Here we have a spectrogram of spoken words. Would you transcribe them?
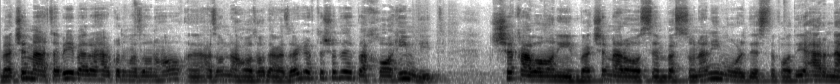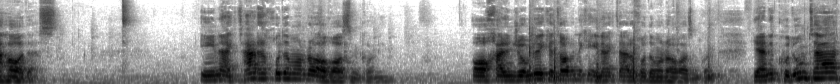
و چه مرتبه برای هر کدام از آنها از آن نهادها در نظر گرفته شده و خواهیم دید چه قوانین و چه مراسم و سننی مورد استفاده هر نهاد است. اینک طرح خودمان را آغاز می‌کنیم. آخرین جمله کتاب اینه که اینک طرح خودمان را آغاز می‌کنیم. یعنی کدوم طرح؟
